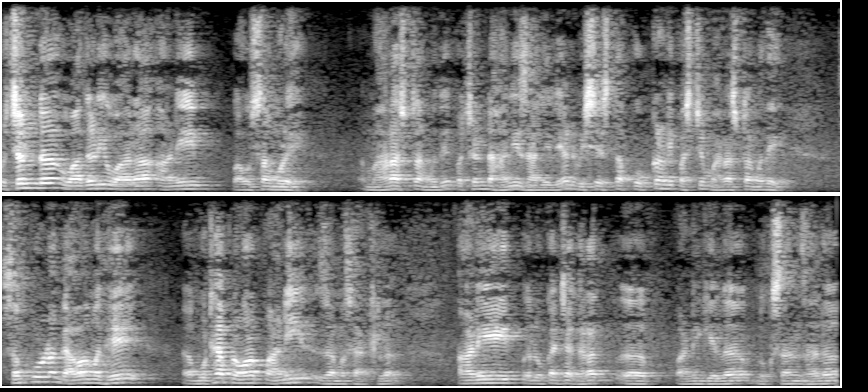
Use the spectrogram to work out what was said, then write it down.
प्रचंड वादळी वारा आणि पावसामुळे महाराष्ट्रामध्ये प्रचंड हानी झालेली आहे आणि विशेषतः कोकण आणि पश्चिम महाराष्ट्रामध्ये संपूर्ण गावामध्ये मोठ्या प्रमाणात पाणी जमा साठलं आणि लोकांच्या घरात पाणी गेलं नुकसान झालं.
